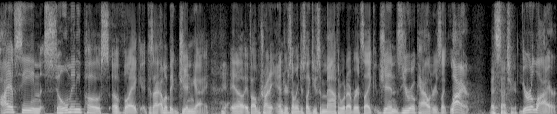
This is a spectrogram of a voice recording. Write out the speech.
I have seen so many posts of like, because I'm a big gin guy. Yeah. You know, if I'm trying to enter something, just like do some math or whatever, it's like gin zero calories. Like liar. That's not true. You're a liar.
